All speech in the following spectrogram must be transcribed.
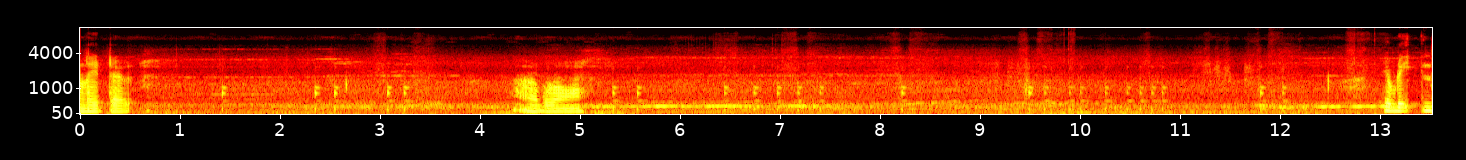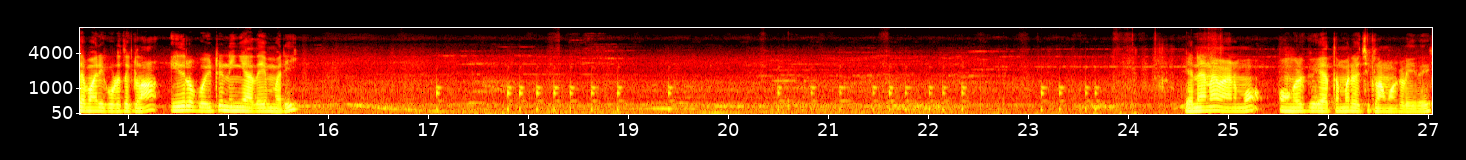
லைட்டர் அப்புறம் எப்படி இந்த மாதிரி கொடுத்துக்கலாம். இதில் போயிட்டு நீங்கள் அதே மாதிரி என்னென்ன வேணுமோ உங்களுக்கு ஏற்ற மாதிரி வச்சுக்கலாம் மக்கள் இது?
